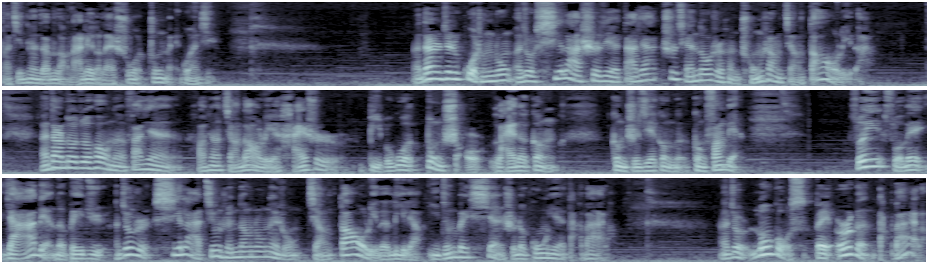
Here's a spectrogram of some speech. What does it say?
啊。今天咱们老拿这个来说中美关系啊，但是这个过程中啊，就是希腊世界大家之前都是很崇尚讲道理的。啊，但是到最后呢，发现好像讲道理还是比不过动手来的更更直接、更更方便。所以，所谓雅典的悲剧，就是希腊精神当中那种讲道理的力量已经被现实的工业打败了。啊，就是 logos 被 ergon 打败了。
